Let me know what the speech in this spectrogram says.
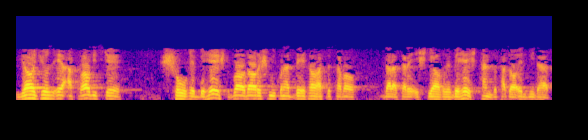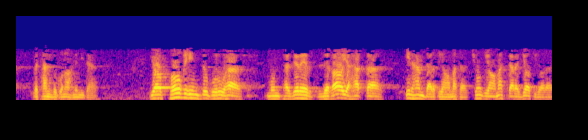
یا جزء افرادی است که شوق بهشت وادارش می کند به اطاعت به ثواب. در اثر اشتیاق به بهشت تن به فضائل می‌دهد و تن به گناه نمی‌دهد. یا فوق این دو گروه است منتظر لقای حق است. این هم در قیامت است چون قیامت درجاتی دارد.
